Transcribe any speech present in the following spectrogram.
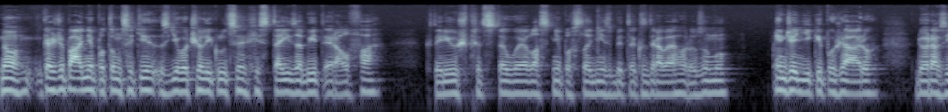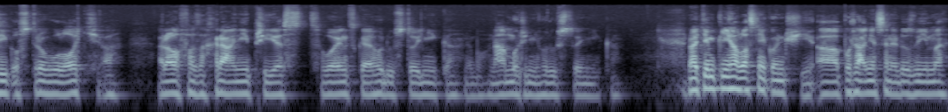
No, každopádně potom se ti zdivočelí kluci chystají zabít i Ralfa, který už představuje vlastně poslední zbytek zdravého rozumu, jenže díky požáru dorazí k ostrovu loď a Ralfa zachrání příjezd vojenského důstojníka nebo námořního důstojníka. No a tím kniha vlastně končí a pořádně se nedozvíme,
